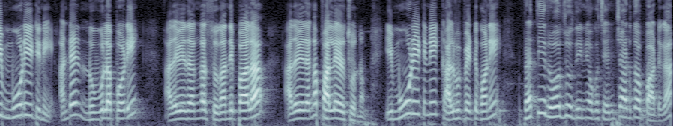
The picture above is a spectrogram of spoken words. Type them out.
ఈ మూడింటిని అంటే నువ్వుల పొడి అదేవిధంగా సుగంధిపాల అదేవిధంగా పల్లేరు చూర్ణం. ఈ మూడింటిని కలుపు పెట్టుకొని ప్రతిరోజు దీన్ని ఒక చెంచాడుతో పాటుగా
